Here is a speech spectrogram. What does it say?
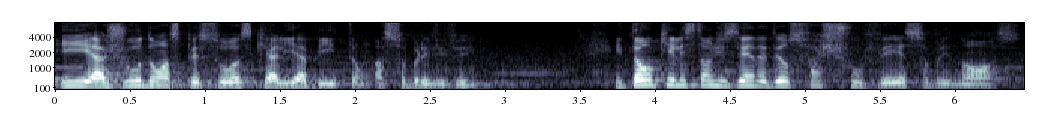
e ajudam as pessoas que ali habitam a sobreviverem. Então o que eles estão dizendo é: Deus faz chover sobre nós.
